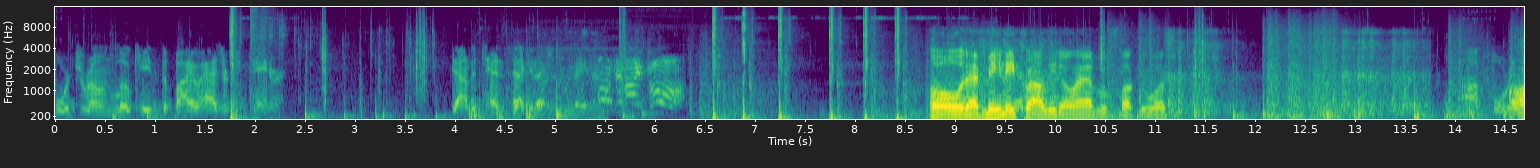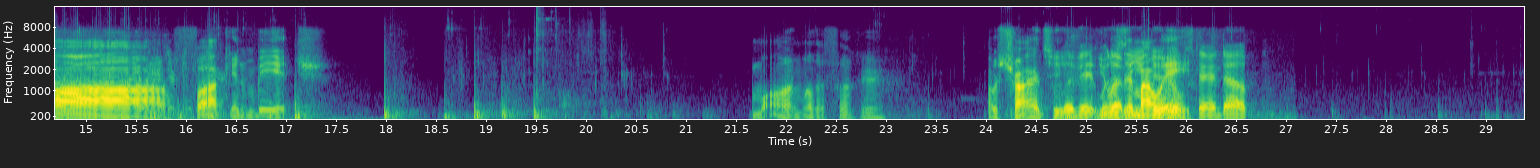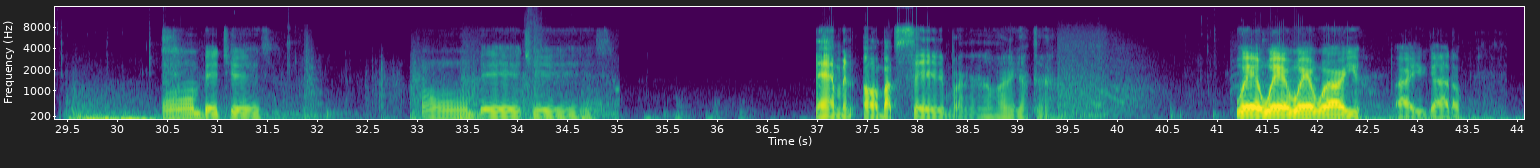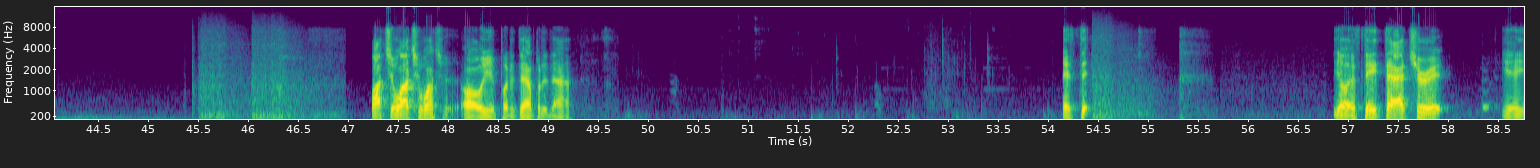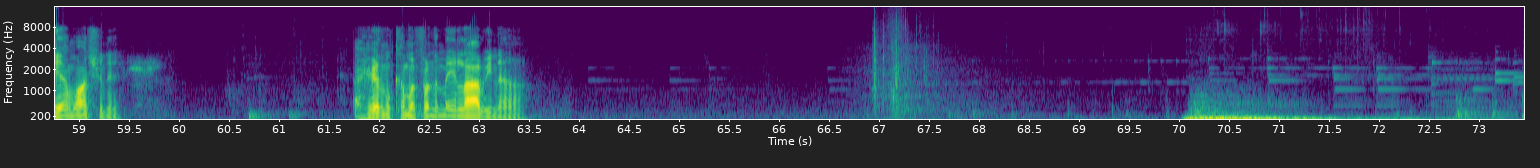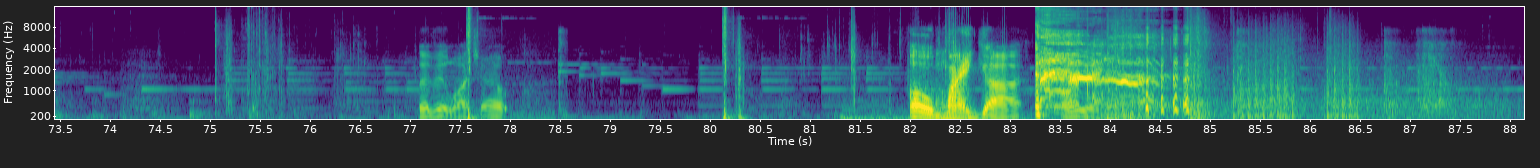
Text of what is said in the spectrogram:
4 drone located the biohazard container. Down to 10 seconds. Oh, that mean they probably don't have a fucking one. Op 4 is Oh, located the fucking bitch. Come on, motherfucker. I was trying to. Livid. You was in you my do, way. Stand up. On, bitches. On, bitches. Damn it. Oh, I'm about to say it, but nobody got that. Where, where, where, where are you? All right, you got him. Watch it, watch it, watch it. Oh, yeah, put it down, put it down. If they. Yo, if they Thatcher it. Yeah, yeah, I'm watching it. I hear them coming from the main lobby now. Livid. Watch out. Oh my god. Oh yeah.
